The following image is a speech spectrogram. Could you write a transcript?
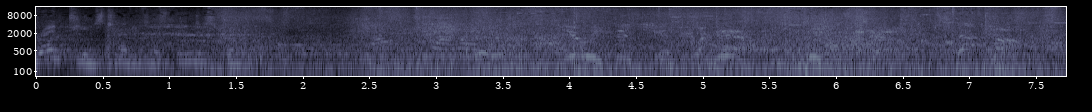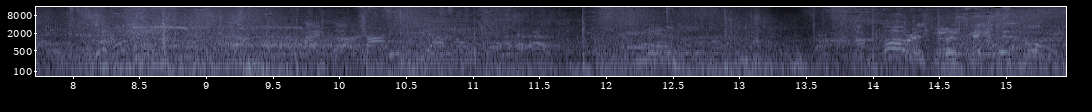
Red Team's turret has been destroyed. Use this ship! The forest protects us all!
